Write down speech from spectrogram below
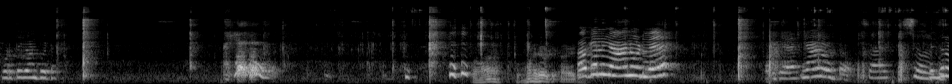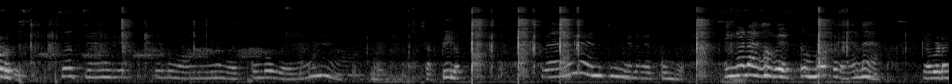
പുറത്തേക്കാണ് പോട്ടെ ഓക്കെ. ഞാൻ ഓടുവേ. ഓക്കെ ഞാൻ ഓട്ടോ ഇതിനോടൊക്കെ വെക്കുമ്പോ വേനയാണ് ശക്തിയില്ല. എനിക്ക് ഇങ്ങനെ ഇങ്ങനെ അങ്ങ് എവിടെ?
